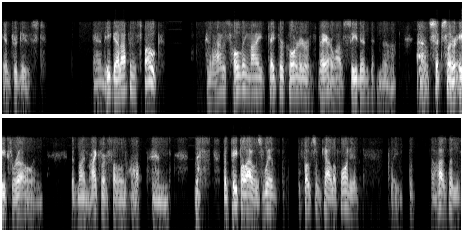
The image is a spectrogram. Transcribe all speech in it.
introduced. And he got up and spoke and I was holding my tape recorder there while seated in the uh, sixth or eighth row, and with my microphone up. And the, the people I was with, the folks from California, the the, the husband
